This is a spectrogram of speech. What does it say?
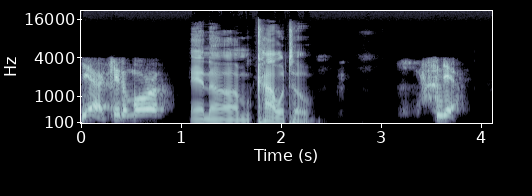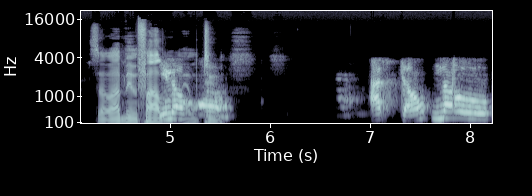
Yeah, Kitamura. and um Kawato. Yeah. So I've been following You them too. um, I don't know.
